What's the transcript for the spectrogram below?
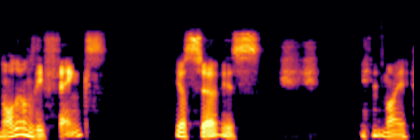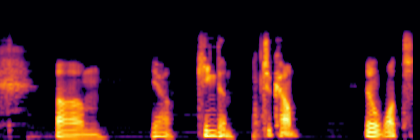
Not only thanks, your service in my um yeah kingdom to come. You know what?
